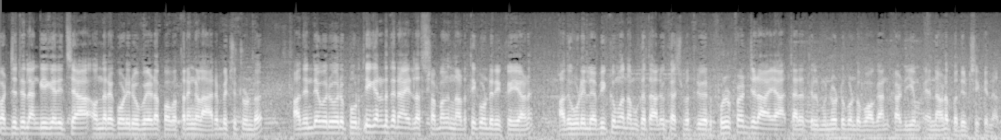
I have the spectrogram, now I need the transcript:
ബഡ്ജറ്റിൽ അംഗീകരിച്ച ഒന്നര കോടി രൂപയുടെ പ്രവർത്തനങ്ങൾ ആരംഭിച്ചിട്ടുണ്ട്. അതിന്റെ ഒരു ഒരു പൂർത്തീകരണത്തിനായുള്ള ശ്രമം നടത്തിക്കൊണ്ടിരിക്കുകയാണ്. അതുകൂടി ലഭിക്കുമ്പോൾ നമുക്ക് താലൂക്ക് ആശുപത്രി ഒരു ഫുൾ ഫ്ലഡ്ജഡ് ആയ തരത്തിൽ മുന്നോട്ട് കൊണ്ടുപോകാൻ കഴിയും എന്നാണ് പ്രതീക്ഷിക്കുന്നത്.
